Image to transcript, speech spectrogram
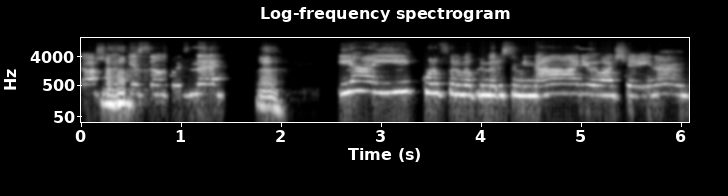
Eu achava que ia ser uma coisa, né? Ah, E aí, quando eu fui no meu primeiro seminário, eu achei, né?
